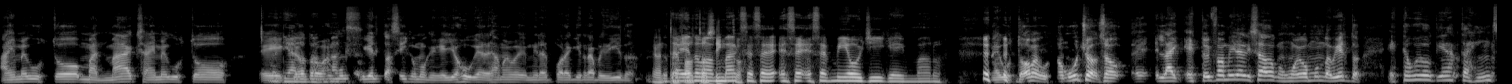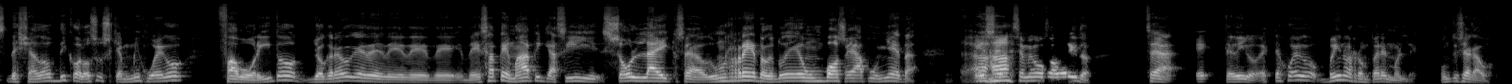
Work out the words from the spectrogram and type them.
A mí me gustó Mad Max. A mí me gustó. Eh, ¿Qué otro mundo abierto así como que, que, yo jugué? Déjame mirar por aquí rapidito. Mad Max, ese, ese, ese, es mi OG game, mano. Me gustó, me gustó mucho. So, eh, like, estoy familiarizado con juegos mundo abierto. Este juego tiene hasta hints de Shadow of the Colossus, que es mi juego favorito. Yo creo que de, de, de, de esa temática así, soul-like, o sea, de un reto que tú digas un boss a puñeta. Ese, ese, es mi juego favorito. O sea, eh, te digo, este juego vino a romper el molde. Punto y se acabó.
